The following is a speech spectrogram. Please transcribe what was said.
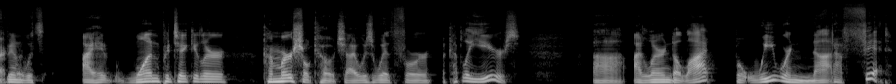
I've been with, I had one particular commercial coach I was with for a couple of years. Uh, I learned a lot, but we were not a fit,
